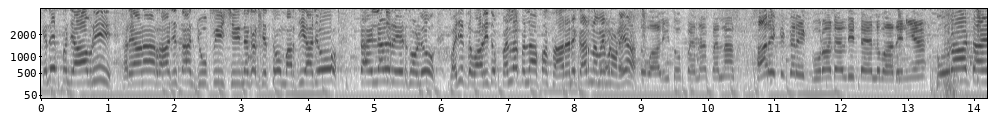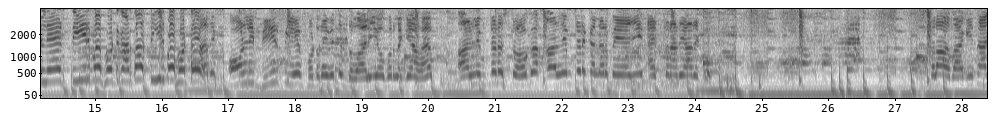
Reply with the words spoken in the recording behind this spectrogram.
ਕਹਿੰਦੇ ਪੰਜਾਬ ਨਹੀਂ ਹਰਿਆਣਾ ਰਾਜਸਥਾਨ ਯੂਪੀ ਸ਼੍ਰੀਨਗਰ ਜਿੱਥੋਂ ਮਰਜ਼ੀ ਆ ਜਾਓ। ਟਾਈਲਾਂ ਦੇ ਰੇਟ ਸੁਣ ਲਿਓ। ਭਾਈ ਜੀ ਦੀਵਾਲੀ ਤੋਂ ਪਹਿਲਾਂ ਪਹਿਲਾਂ ਆਪਾਂ ਸਾਰਿਆਂ ਨੇ ਘਰ ਨਵੇਂ ਬਣਾਉਣੇ ਆ। ਦੀਵਾਲੀ ਤੋਂ ਪਹਿਲਾਂ ਪਹਿਲਾਂ ਹਰ ਇੱਕ ਘਰੇ ਗੋਰਾ ਟੈਲ ਦੀ ਟੈਲ ਲਵਾ ਦੇਣੀ ਆ। ਗੋਰਾ ਟਾਈਲ ਨੇ 30 ਰੁਪਏ ਫੁੱਟ ਕਰਤਾ 30 ਰੁਪਏ ਫੁੱਟ। ਓਨਲੀ 20 ਰੁਪਏ ਫੁੱਟ ਦੇ ਵਿੱਚ ਦੀਵਾਲੀ ਆਫਰ ਲੱਗਿਆ ਹੋਇਆ। ਅਨਲਿਮਟਿਡ ਸਟਾਕ ਅਨਲਿਮਟਿਡ ਕਲਰ ਪਏ ਆ ਜੀ। ਇਸ ਤਰ੍ਹਾਂ ਦੇ ਆ ਦੇਖੋ। ਖਲਾਬ ਆ ਗਈ ਤਾਂ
